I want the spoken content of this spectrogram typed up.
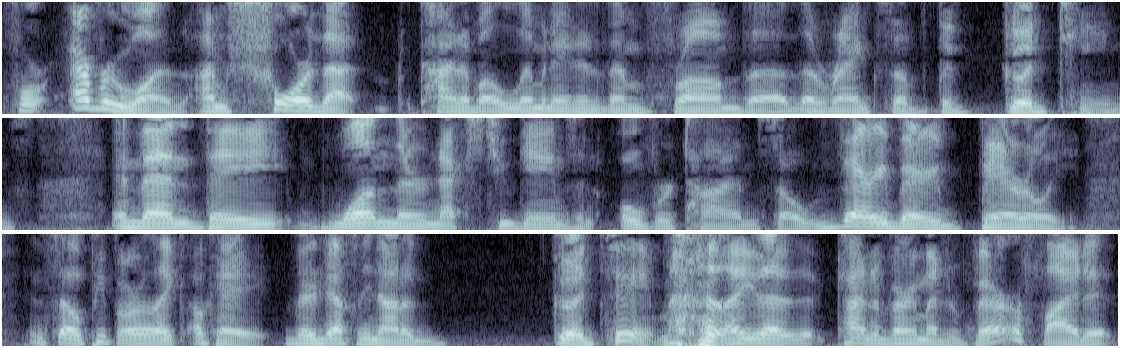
for everyone, I'm sure that kind of eliminated them from the, the ranks of the good teams. And then they won their next two games in overtime, so very, very barely. And so people are like, okay, they're definitely not a good team. like that kind of very much verified it.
